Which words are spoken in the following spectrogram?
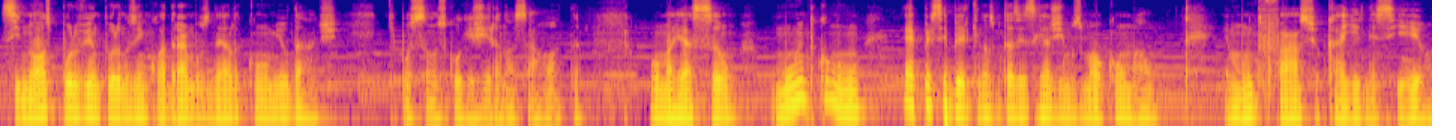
se nós porventura nos enquadrarmos nela com humildade, que possamos corrigir a nossa rota. Uma reação muito comum é perceber que nós muitas vezes reagimos mal com o mal. É muito fácil cair nesse erro.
